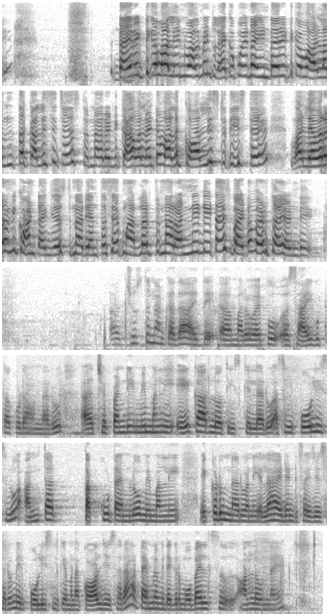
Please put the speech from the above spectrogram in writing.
డైరెక్ట్గా వాళ్ళ ఇన్వాల్వ్మెంట్ లేకపోయినా ఇండైరెక్ట్గా వాళ్ళంతా కలిసి చేస్తున్నారండి కావాలంటే వాళ్ళ కాల్ లిస్ట్ తీస్తే వాళ్ళు ఎవరెవరిని కాంటాక్ట్ చేస్తున్నారు ఎంతసేపు మాట్లాడుతున్నారు అన్ని డీటెయిల్స్ బయట పెడతాయండి. చూస్తున్నాం కదా అయితే మరోవైపు సాయి గుప్తా కూడా ఉన్నారు. చెప్పండి మిమ్మల్ని ఏ కారులో తీసుకెళ్ళారు? అసలు పోలీసులు అంత తక్కువ టైంలో మిమ్మల్ని ఎక్కడున్నారు అని ఎలా ఐడెంటిఫై చేశారు? మీరు పోలీసులకి ఏమైనా కాల్ చేశారా? ఆ టైంలో మీ దగ్గర మొబైల్స్ ఆన్లో ఉన్నాయా?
